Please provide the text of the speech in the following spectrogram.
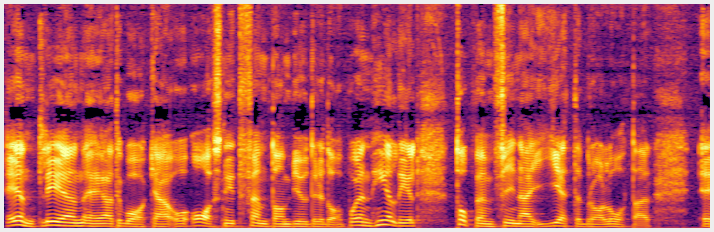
Äntligen är jag tillbaka och avsnitt 15 bjuder idag på en hel del toppenfina, jättebra låtar. Eh,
